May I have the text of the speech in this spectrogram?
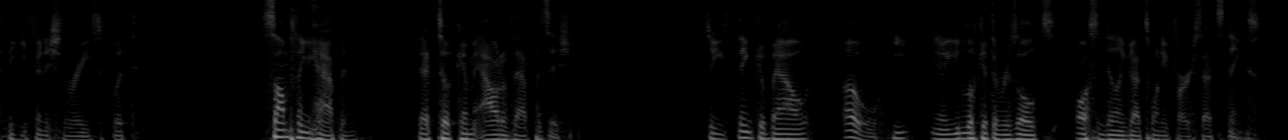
I think he finished the race, but something happened that took him out of that position. So you think about, oh, he, you know, you look at the results. Austin Dillon got 21st. That stinks.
